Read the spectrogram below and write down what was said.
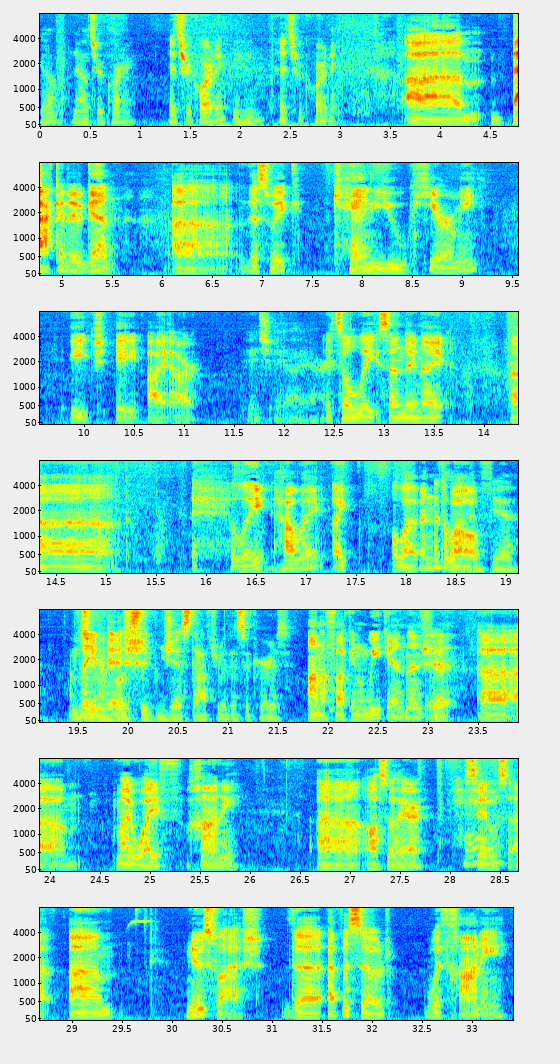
go. Now it's recording. It's recording. Mm-hmm. It's recording. Um, back at it again. Uh, this week. Can you hear me? H A I R. H A I R. It's a late Sunday night. Uh, late? How late? Like 11, Like 12? 11. Yeah. I'm assuming we'll to Late-ish. sleep just after this occurs. on a fucking weekend and Yeah. shit. Um, my wife, Khani, uh, also here. Hey. Say what's up. Um, newsflash: the episode with Khani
